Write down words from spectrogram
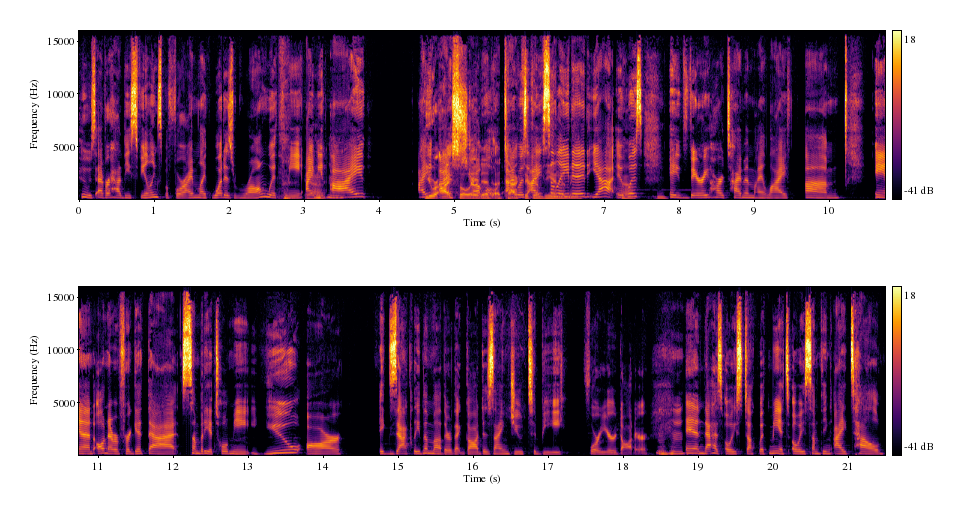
who's ever had these feelings before. I'm like, what is wrong with me? I mean, I. I, You were I isolated, struggled. I was tactic of the enemy. isolated. Yeah, it Yeah. was a very hard time in my life. Um, and I'll never forget that somebody had told me, You are exactly the mother that God designed you to be for your daughter. Mm-hmm. And that has always stuck with me. It's always something I tell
